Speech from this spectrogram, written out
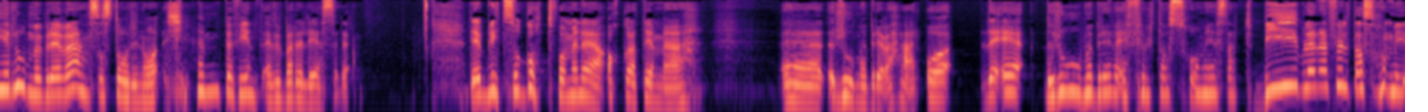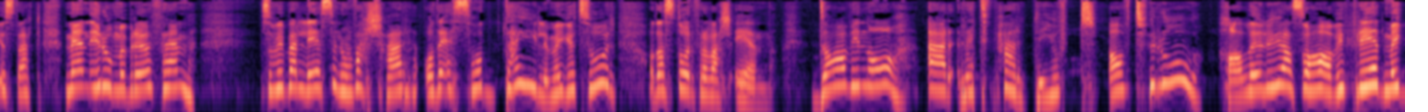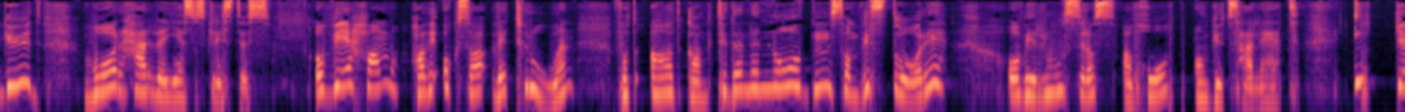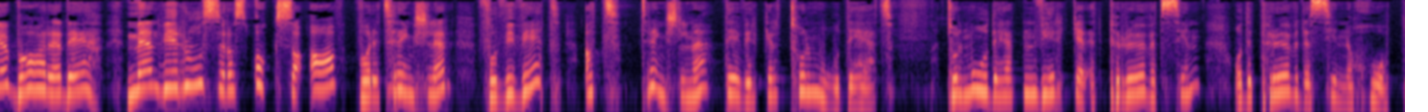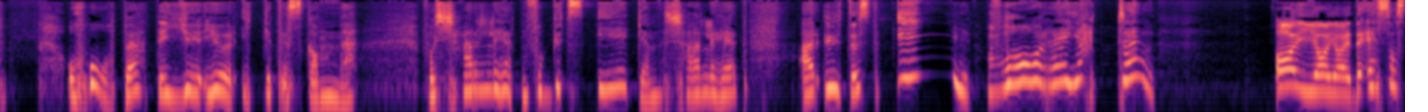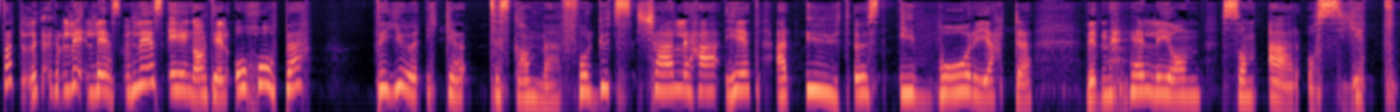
i romerbrevet så står det noe kjempefint. Jeg vil bare lese det. Det er blitt så godt for meg, det, akkurat det med eh, romerbrevet her. Og det er, Romerbrevet er fullt av så mye sterkt. Bibelen er fullt av så mye sterkt. Men i Romerbrevet 5 så vi bare leser noen vers her, og det er så deilig med Guds ord. Og da står det fra vers 1. Da vi nå er rettferdiggjort av tro, halleluja, så har vi fred med Gud, vår Herre Jesus Kristus. Og ved ham har vi også ved troen fått adgang til denne nåden som vi står i. Og vi roser oss av håp om Guds herlighet. Ikke bare det, men vi roser oss også av våre trengsler, for vi vet at trengslene, det virker tålmodighet. Tålmodigheten virker et prøvet sinn, og det prøvede sinnet håp. Og håpet, det gjør ikke til skamme. For kjærligheten, for Guds egen kjærlighet, er utøst i våre hjerter Oi, oi, oi, det er så sterkt. Les, les en gang til. Og håpet, det gjør ikke til skamme. For Guds kjærlighet er utøst i våre hjerter ved Den hellige ånd, som er oss gitt.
